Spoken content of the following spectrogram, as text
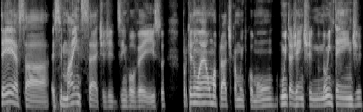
ter essa, esse mindset de desenvolver isso, porque não é uma prática muito comum. Muita gente não entende.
